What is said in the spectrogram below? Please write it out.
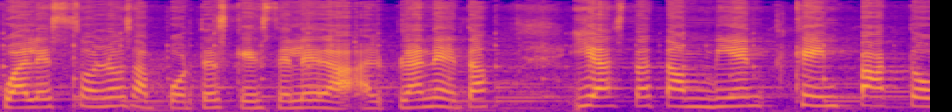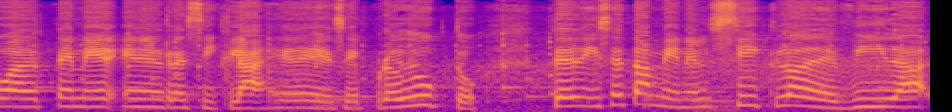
cuáles son los aportes que este le da al planeta y hasta también qué impacto va a tener en el reciclaje de ese producto. Te dice también el ciclo de vida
